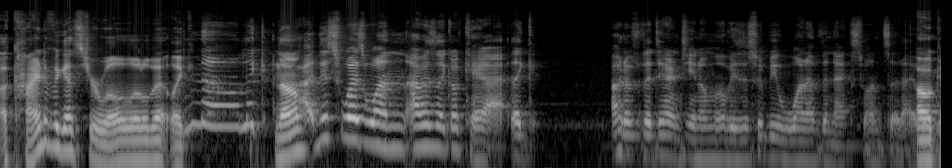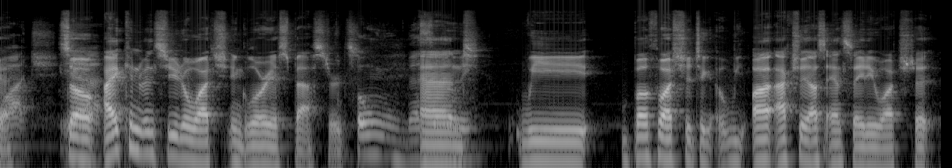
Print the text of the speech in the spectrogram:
uh, kind of against your will a little bit, like No, like No? I, this was one. I was like, okay, I, like out of the Tarantino movies, this would be one of the next ones that I would Okay. watch. So Yeah. I convinced you to watch Inglourious Basterds, boom, that's the and movie. we both watched it. To, we uh, actually us and Sadie watched it,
